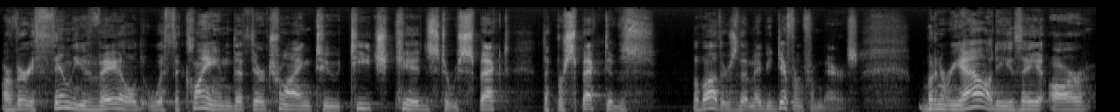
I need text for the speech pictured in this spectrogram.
are very thinly veiled with the claim that they're trying to teach kids to respect the perspectives of others that may be different from theirs. But in reality, they are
